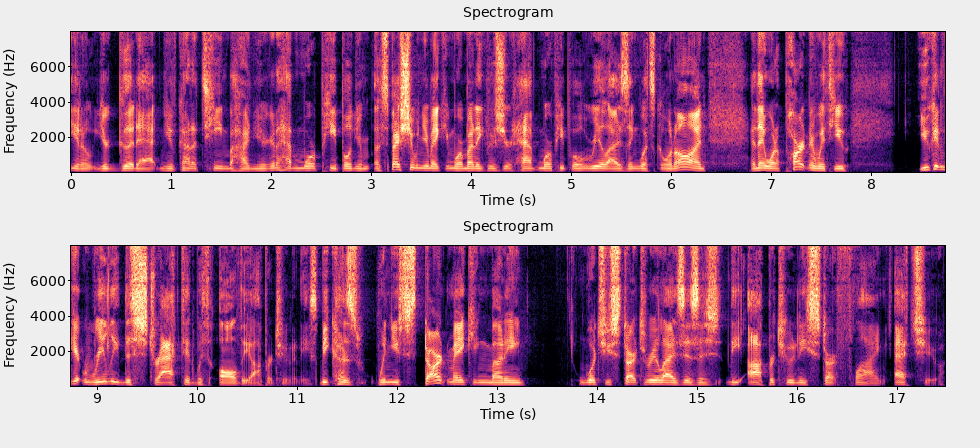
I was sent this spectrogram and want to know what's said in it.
you know you're good at and you've got a team behind you you're going to have more people you're, especially when you're making more money because you have more people realizing what's going on and they want to partner with you you can get really distracted with all the opportunities because when you start making money, what you start to realize is, is the opportunities start flying at you.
